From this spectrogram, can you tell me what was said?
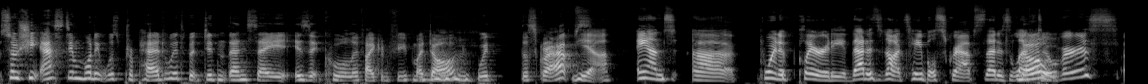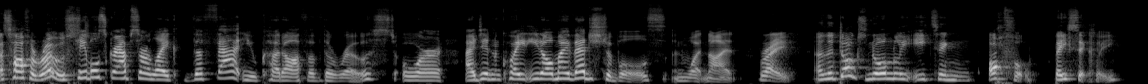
so she asked him what it was prepared with, but didn't then say, "Is it cool if I can feed my dog with the scraps?" Yeah. And uh point of clarity, that is not table scraps, that is leftovers. that's half a roast. Table scraps are like the fat you cut off of the roast, or I didn't quite eat all my vegetables and whatnot. Right. And the dog's normally eating offal, basically,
